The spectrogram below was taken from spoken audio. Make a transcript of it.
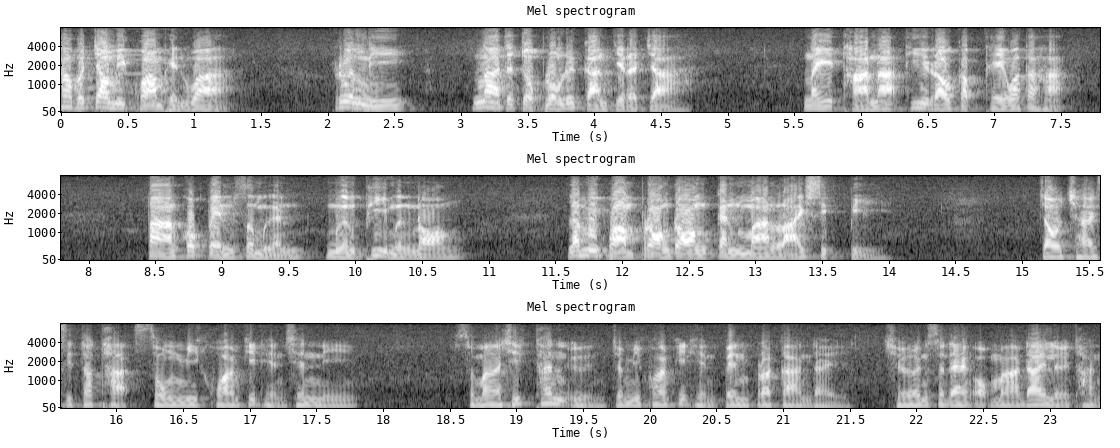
ข้าพเจ้ามีความเห็นว่า เรื่องนี้น่าจะจบลงด้วยการเจรจา ในฐานะที่เรากับเทวทหะ ต่างก็เป็นเสมือนเมืองพี่เมืองน้อง และมีความปรองดองกันมาหลายสิบปี เจ้าชายสิทธัตถะทรงมีความคิดเห็นเช่นนี้ สมาชิกท่านอื่นจะมีความคิดเห็นเป็นประการใด เชิญแสดงออกมาได้เลยท่าน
